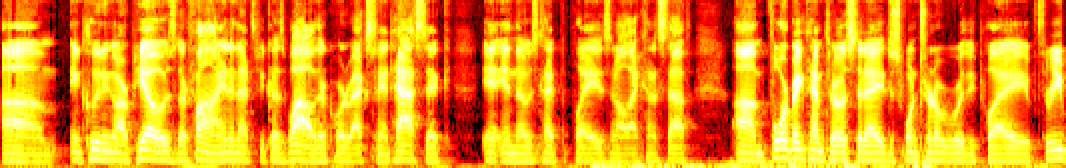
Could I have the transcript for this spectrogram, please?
um, including RPOs, they're fine, and that's because wow, their quarterback's fantastic in, in those type of plays and all that kind of stuff. Um, four big time throws today, just one turnover worthy play. Three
